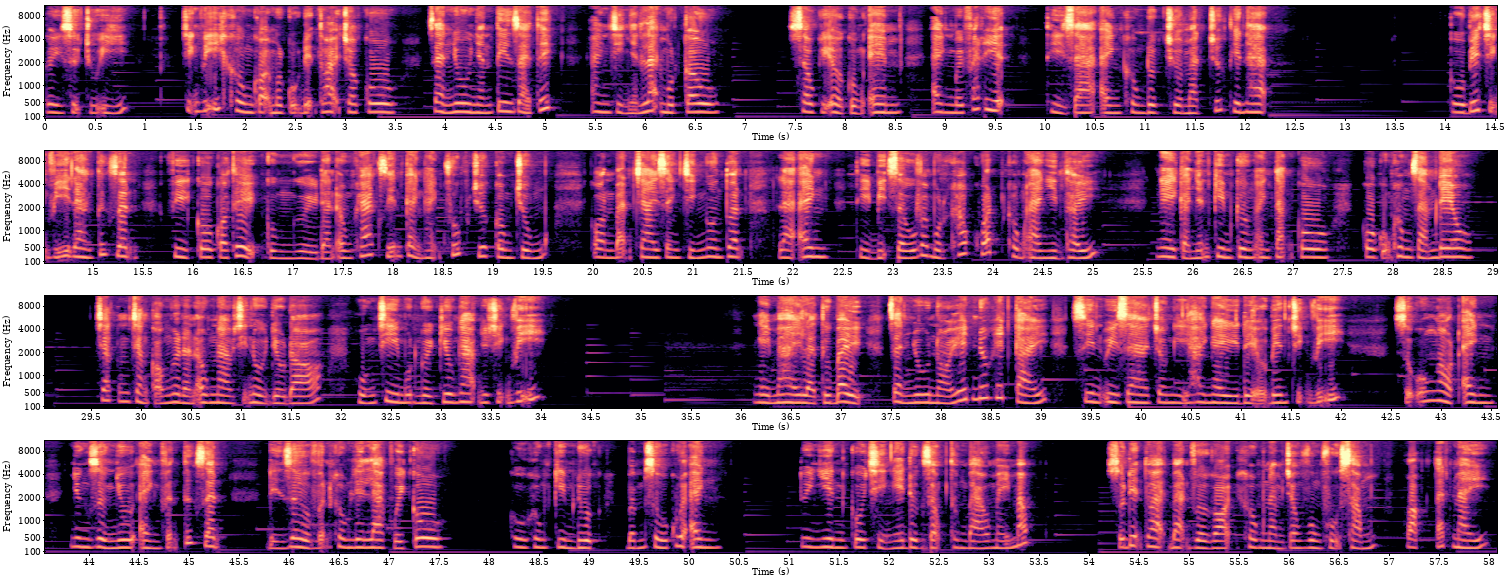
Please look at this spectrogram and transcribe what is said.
gây sự chú ý. Trịnh Vĩ không gọi một cuộc điện thoại cho cô, Giản Nhu nhắn tin giải thích, anh chỉ nhắn lại một câu. Sau khi ở cùng em, anh mới phát hiện thì ra anh không được chừa mặt trước thiên hạ. Cô biết Trịnh Vĩ đang tức giận vì cô có thể cùng người đàn ông khác diễn cảnh hạnh phúc trước công chúng, còn bạn trai danh chính ngôn thuận là anh thì bị giấu vào một khóc khuất không ai nhìn thấy. Ngay cả nhẫn kim cương anh tặng cô, cô cũng không dám đeo. Chắc chẳng có người đàn ông nào chịu nổi điều đó, huống chi một người kiêu ngạo như Trịnh Vĩ. Ngày mai là thứ bảy, Giản Nhu nói hết nước hết cái, xin uy ra cho nghỉ hai ngày để ở bên Trịnh Vĩ. Dỗ ngọt anh, nhưng dường như anh vẫn tức giận, đến giờ vẫn không liên lạc với cô. Cô không kìm được, bấm số của anh. Tuy nhiên cô chỉ nghe được giọng thông báo máy móc. Số điện thoại bạn vừa gọi không nằm trong vùng phủ sóng hoặc tắt máy.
